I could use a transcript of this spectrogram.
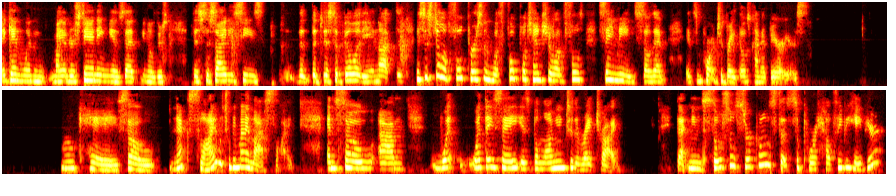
again when my understanding is that you know there's the society sees the, the disability and not the, this is still a full person with full potential and full same needs so that it's important to break those kind of barriers. Okay, so next slide, which will be my last slide. And so, um, what what they say is belonging to the right tribe. That means social circles that support healthy behavior,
